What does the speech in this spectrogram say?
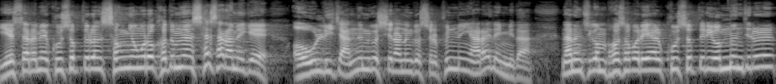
옛사람의 구습들은 성령으로 거듭난 새 사람에게 어울리지 않는 것이라는 것을 분명히 알아야 됩니다. 나는 지금 벗어버려야 할 구습들이 없는지를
